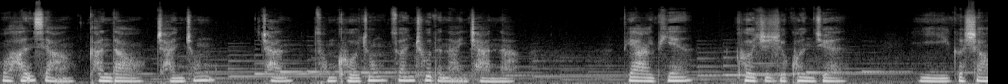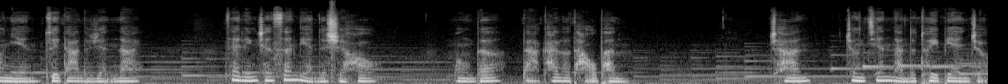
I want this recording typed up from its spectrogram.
我很想看到蝉中蝉从壳中钻出的那一刹那。第二天，克制着困倦，以一个少年最大的忍耐，在凌晨三点的时候，猛地打开了陶盆。蝉正艰难地蜕变着，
